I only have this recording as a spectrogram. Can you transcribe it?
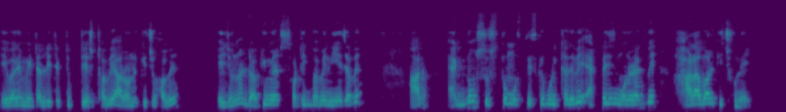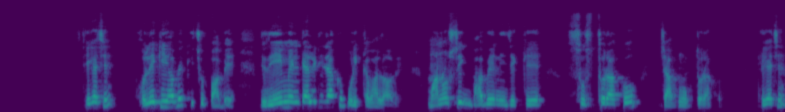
এবারে মেটাল ডিটেকটিভ টেস্ট হবে, আর অনেক কিছু হবে। এই জন্য ডকুমেন্টস সঠিকভাবে নিয়ে যাবে। আর একদম সুস্থ মস্তিষ্কে পরীক্ষা দেবে। একটা জিনিস মনে রাখবে, হারাবার কিছু নেই। ঠিক আছে? হলে কি হবে? কিছু পাবে। যদি এই মেন্টালিটি রাখো, পরীক্ষা ভালো হবে। মানসিকভাবে নিজেকে সুস্থ রাখো, চাপমুক্ত রাখো। ঠিক আছে?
